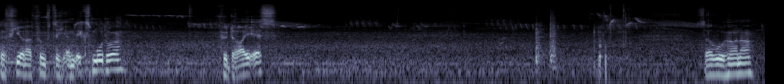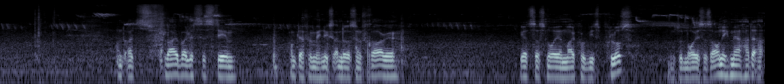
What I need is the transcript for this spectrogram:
Der 450 MX Motor für 3S. Servohörner. Und als Flyballist-System kommt ja für mich nichts anderes in Frage. Jetzt das neue Microbeats Plus. So neu ist es auch nicht mehr. Hatte,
